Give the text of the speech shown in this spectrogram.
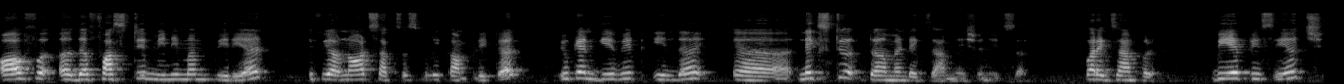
of uh, the first minimum period. If you have not successfully completed you can give it in the uh, next term and examination itself. For example BAPCH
